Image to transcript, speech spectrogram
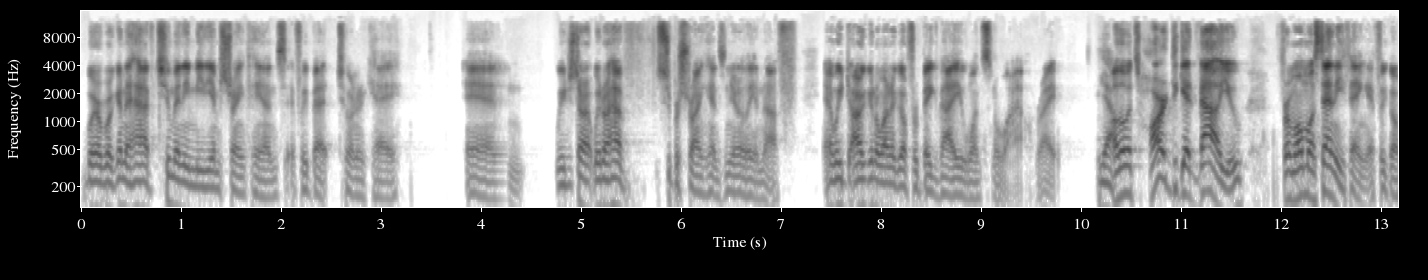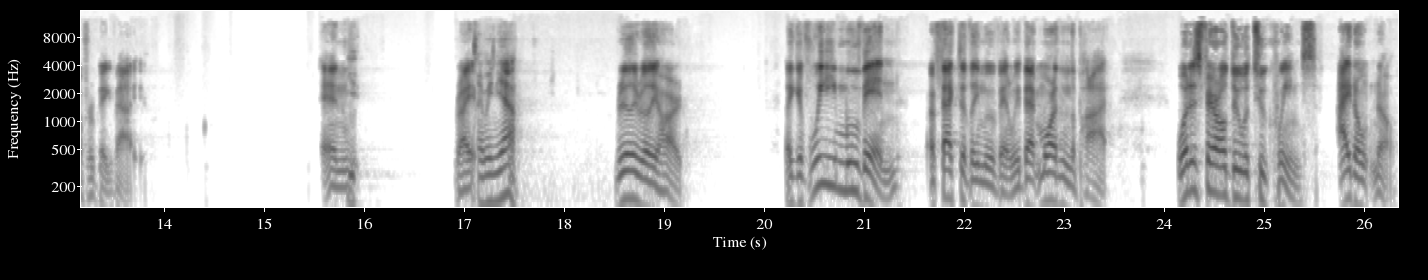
where we're going to have too many medium strength hands if we bet 200k, and we just don't we don't have super strong hands nearly enough, and we are going to want to go for big value once in a while, right? Yeah. Although it's hard to get value from almost anything if we go for big value, and Ye- right, I mean, yeah, really really hard. Like if we move in effectively move in we bet more than the pot what does farrell do with two queens? I don't know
